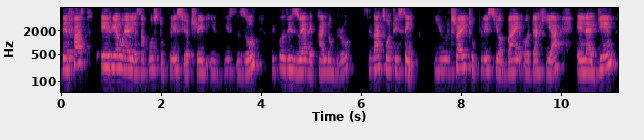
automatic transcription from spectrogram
the first area where you're supposed to place your trade is this zone because this is where the candle broke. So that's what we say. You try to place your buy order here. And again,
